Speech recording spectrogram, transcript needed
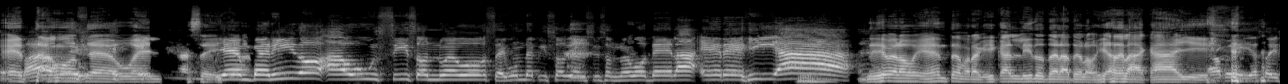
Estamos de vuelta, señor. Bienvenido a un season nuevo, segundo episodio del season nuevo de la herejía. Dímelo, mi gente, por aquí Carlitos de la teología de la calle. Papi, yo soy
